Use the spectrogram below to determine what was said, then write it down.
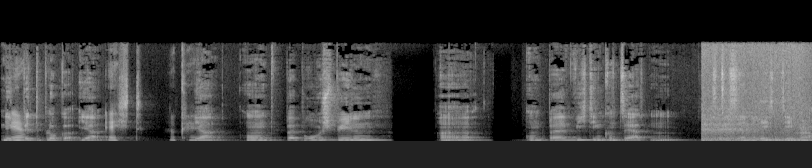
neben ja. Beta-Blocker. Ja. Echt? Okay. Ja. Und bei Probespielen äh, und bei wichtigen Konzerten ist das ein Riesenthema.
